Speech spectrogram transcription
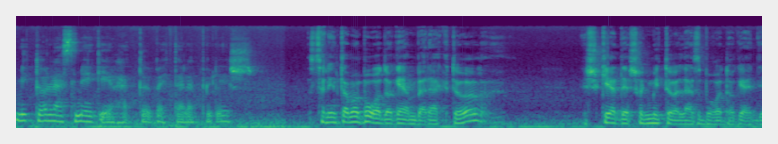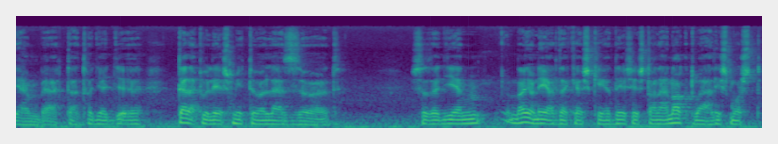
Mitől lesz még élhetőbb egy település? Szerintem a boldog emberektől, és kérdés, hogy mitől lesz boldog egy ember, tehát hogy egy település mitől lesz zöld. És ez egy ilyen nagyon érdekes kérdés, és talán aktuális most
